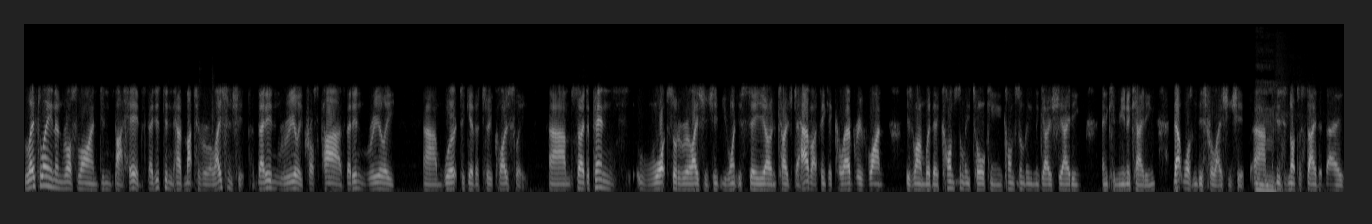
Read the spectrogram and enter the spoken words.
Lethlean and Ross Lyon didn't butt heads. They just didn't have much of a relationship. They didn't really cross paths. They didn't really um, work together too closely. Um, so it depends what sort of relationship you want your CEO and coach to have. I think a collaborative one is one where they're constantly talking and constantly negotiating and communicating. That wasn't this relationship. Um, mm. This is not to say that they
